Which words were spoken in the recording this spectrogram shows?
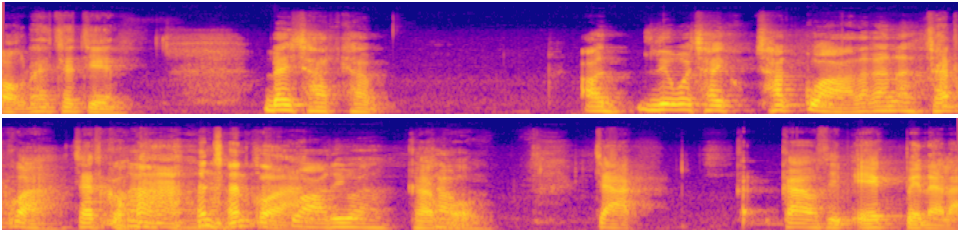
บอกได้ชัดเจน ได้ชัดครับเอาเรียกว่าใช้ชัดกว่าแล้วกันนะชัดกว่า ชัดกว่าชัดกว่ากว่าดีกว่าครับผมจาก 90x เป็นอะไร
